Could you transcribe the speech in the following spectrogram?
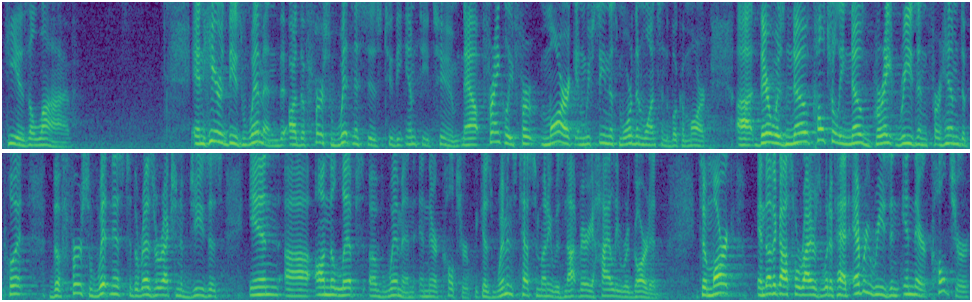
He is alive. And here, these women are the first witnesses to the empty tomb. Now, frankly, for Mark, and we've seen this more than once in the book of Mark, uh, there was no, culturally, no great reason for him to put the first witness to the resurrection of Jesus in, uh, on the lips of women in their culture, because women's testimony was not very highly regarded. So, Mark and the other gospel writers would have had every reason in their culture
